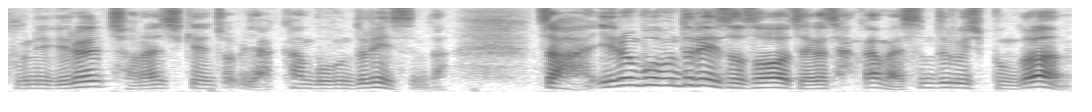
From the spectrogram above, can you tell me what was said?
분위기를 전환시키는 좀 약한 부분들이 있습니다. 자, 이런 부분들에 있어서 제가 잠깐 말씀드리고 싶은 건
